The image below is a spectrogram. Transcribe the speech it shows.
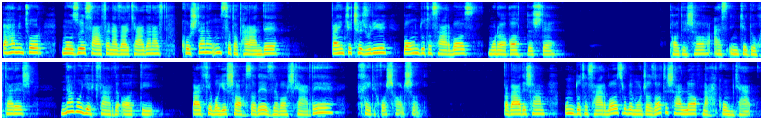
و همینطور موضوع صرف نظر کردن از کشتن اون ستا پرنده و اینکه چجوری با اون دوتا سرباز ملاقات داشته. پادشاه از اینکه دخترش نه با یک فرد عادی بلکه با یه شاهزاده ازدواج کرده خیلی خوشحال شد. و بعدش هم اون دوتا سرباز رو به مجازات شلاق محکوم کرد.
